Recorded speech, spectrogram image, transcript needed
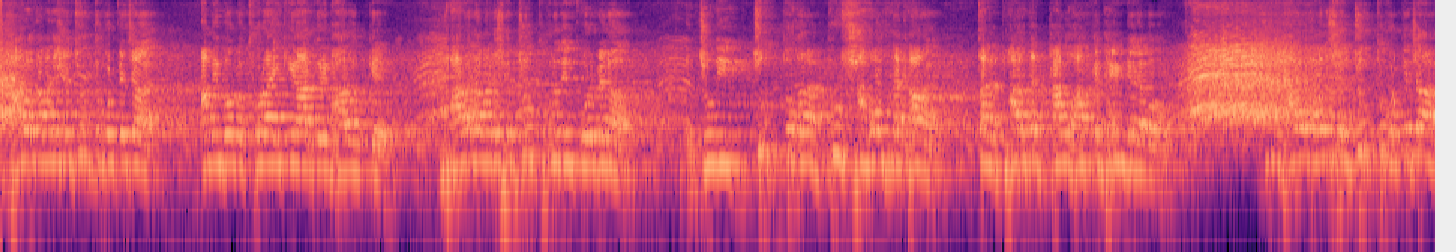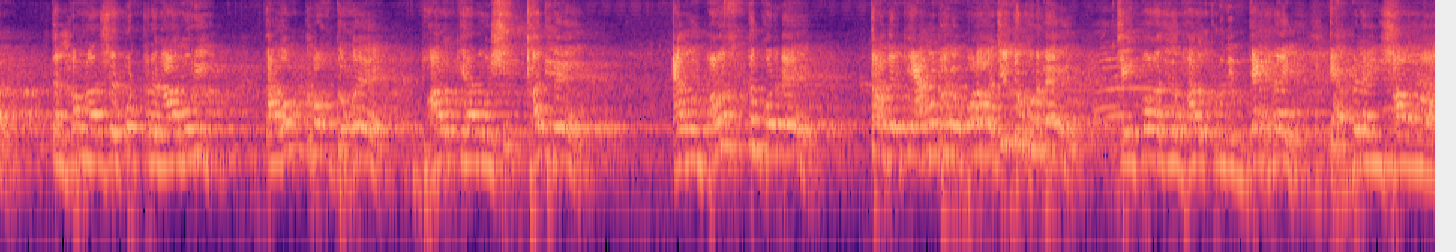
ভারত আমাদের সাথে যুদ্ধ করতে চায়। আমি বলব, থোড়াই কি আর করি ভারতকে? ভারত আমাদের সাথে যুদ্ধ কোনোদিন করবে না। যদি যুদ্ধ করার দুঃসাহস দেখায়, তাহলে ভারতের কালো হাতকে ভেঙে দেব। ভারত আমাদের সাথে যুদ্ধ করতে চায়, তাহলে বাংলাদেশের নাগরিক তা হয়ে ভারতকে এমন শিক্ষা দিবে, এমন পরাস্ত করবে, তাদেরকে এমনভাবে পরাজিত করবে যে পরাজিত ভারত কোনোদিন দেখে নাই, দেখবে না ইনশাআল্লাহ।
